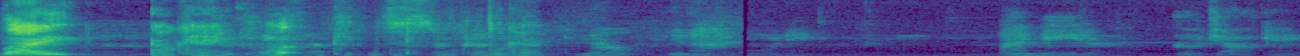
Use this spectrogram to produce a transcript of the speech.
Like, okay, uh, just, okay. No, you're not. I made her go jogging.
